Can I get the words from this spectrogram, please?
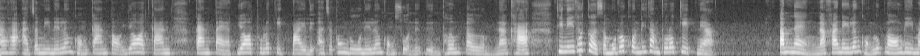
นะคะ อาจจะมีในเรื่องของการต่อยอดการการแตกยอดธุรกิจไป หรืออาจจะต้องดูในเรื่องของส่วนอื่น ๆ เพิ่มเติมนะคะ ทีนี้ถ้าเกิดสมมุติว่าคนที่ทำธุรกิจเนี่ย ตำแหน่งนะคะ ในเรื่องของลูกน้องดีไหม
